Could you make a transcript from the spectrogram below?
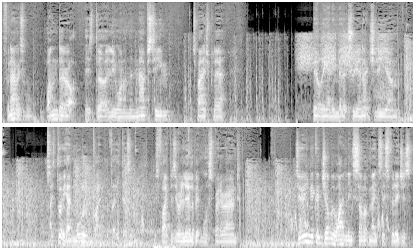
For now, it's Wonder is the only one on the Nabs team, Spanish player, building any military, and actually, um, I thought he had more than Viper, but he doesn't. His Vipers are a little bit more spread around. Doing a good job of idling some of Mentalist villages.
